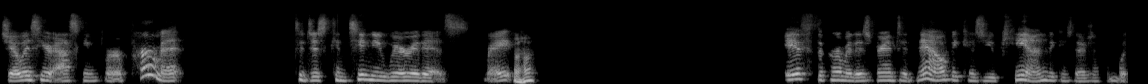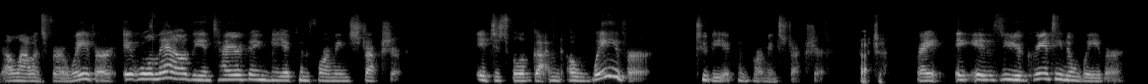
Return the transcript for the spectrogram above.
Joe is here asking for a permit. To just continue where it is, right? Uh-huh. If the permit is granted now, because you can, because there's an allowance for a waiver, it will now, the entire thing be a conforming structure. It just will have gotten a waiver to be a conforming structure Gotcha. right? It is, you're granting a waiver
